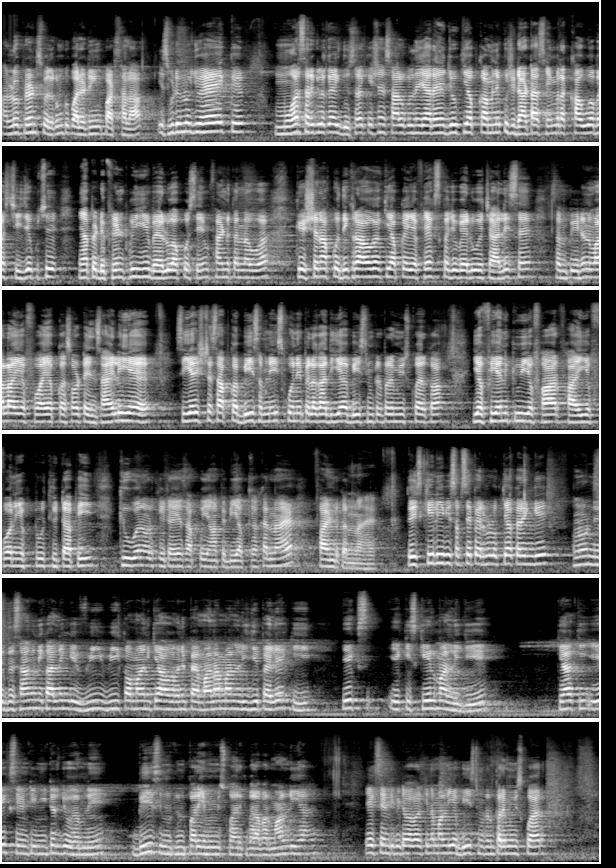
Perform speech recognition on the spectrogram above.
Hello friends welcome to polytechnic Pathshala इस video में जो है एक मोहर सर्कल का एक दूसरा क्वेश्चन सॉल्व करने जा रहे हैं, जो कि आपका हमने कुछ डाटा सेम रखा हुआ, बस चीज़ें कुछ यहाँ पे डिफरेंट हुई हैं वैल्यू आपको सेम फाइंड करना हुआ। क्वेश्चन आपको दिख रहा होगा कि आपका एफ़ एक्स का जो वैल्यू है चालीस है, संपीडन वाला एफ़ वाई आपका सौ टेंसाइल ही है। सीयर स्ट्रेस आपका बीस, हमने इस कोने पर लगा दिया, बीस मीटर पर एम स्क्वायर का। F N Q F R phi F one F two theta P Q one और थीटा एस आपको यहाँ पर भी आप क्या करना है फाइंड करना है। तो इसके लिए भी सबसे पहले हम लोग क्या करेंगे, हम लोग निर्देशांक निकालेंगे वी वी का मान क्या होगा मैंने पैमाना मान लीजिए पहले कि एक एक स्केल मान लीजिए, क्या कि एक सेंटीमीटर जो है हमने 20 न्यूटन पर एम एम स्क्वायर के बराबर मान लिया है। एक सेंटीमीटर बराबर कितना मान लिया 20 न्यूटन पर एम एम स्क्वायर।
